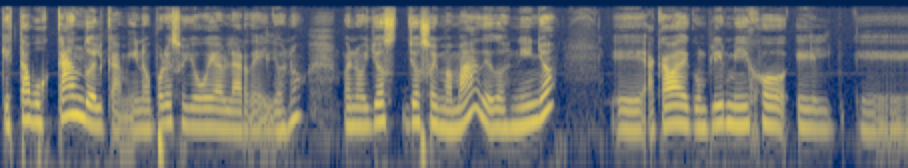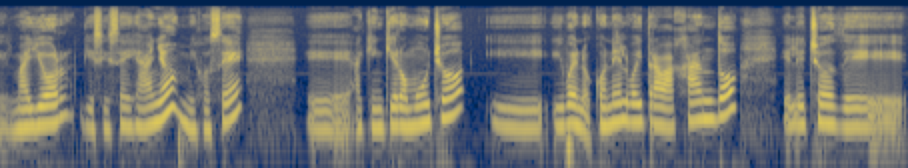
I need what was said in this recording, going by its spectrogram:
que está buscando el camino, por eso yo voy a hablar de ellos, ¿no? Bueno, yo, yo soy mamá de dos niños, eh, acaba de cumplir mi hijo el, eh, mayor, 16 años, mi José, eh, a quien quiero mucho. Y, bueno, con él voy trabajando el hecho de,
